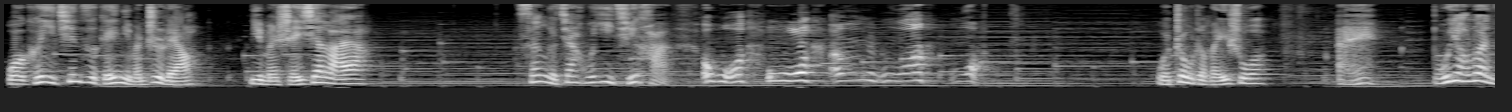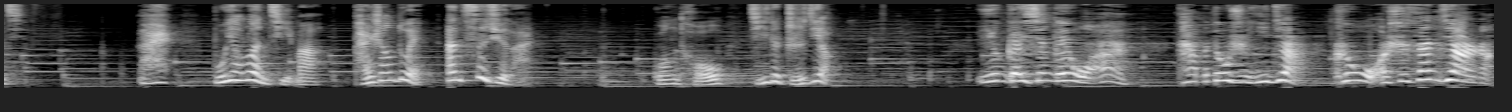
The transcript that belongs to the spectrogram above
我可以亲自给你们治疗，你们谁先来啊？”三个家伙一起喊：“我我我我！”我皱着眉说：“哎，不要乱挤，不要乱挤嘛。”排上队，按次序来。光头急得直叫：“应该先给我按，他们都是一件，可我是三件呢。”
